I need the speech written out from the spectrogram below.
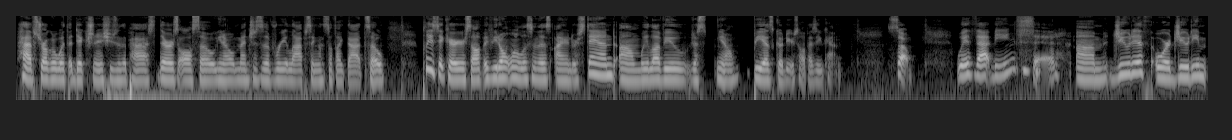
have struggled with addiction issues in the past, there's also you know mentions of relapsing and stuff like that. So, please take care of yourself. If you don't want to listen to this, I understand. Um, we love you. Just you know, be as good to yourself as you can. So, with that being said, um, Judith or Judy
